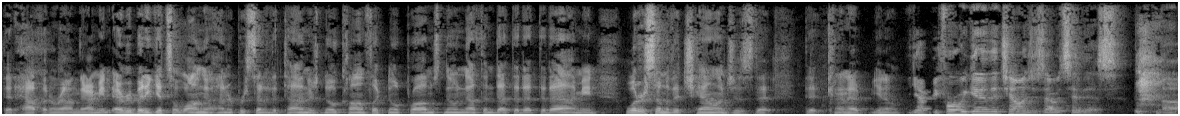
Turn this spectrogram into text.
that happen around there. I mean, everybody gets along 100% of the time. There's no conflict, no problems, no nothing, da da da da da. I mean, what are some of the challenges that that kind of you know? Yeah, before we get into the challenges, I would say this. Uh,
